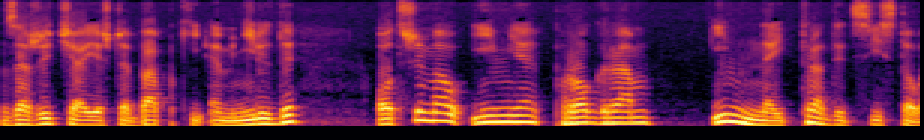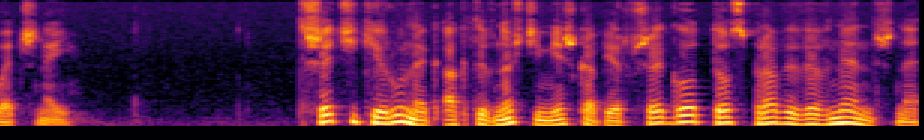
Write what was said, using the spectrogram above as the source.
za życia jeszcze babki Emnildy, otrzymał imię program innej tradycji stołecznej. Trzeci kierunek aktywności Mieszka I to sprawy wewnętrzne,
